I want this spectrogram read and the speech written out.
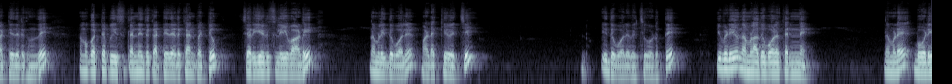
കട്ട് ചെയ്തെടുക്കുന്നത്. നമുക്ക് ഒറ്റ പീസിൽ തന്നെ ഇത് കട്ട് ചെയ്തെടുക്കാൻ പറ്റും. ചെറിയൊരു സ്ലീവാണ് നമ്മൾ ഇതുപോലെ മടക്കി വെച്ച് ഇതുപോലെ വെച്ച് കൊടുത്ത് ഇവിടെയും നമ്മൾ അതുപോലെ തന്നെ നമ്മുടെ ബോഡി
